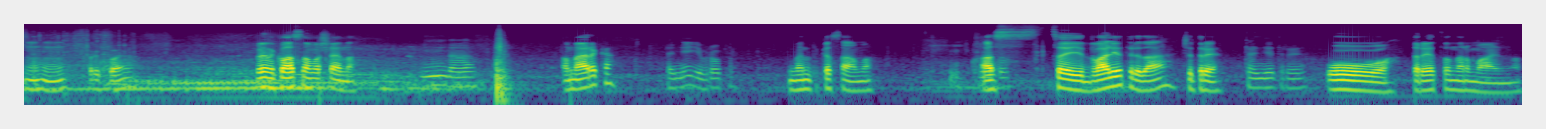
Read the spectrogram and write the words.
Угу, прикольно. Блін, класна машина. Да. Америка? Та ні, Європа. У мене така сама. Круто. А с- цей 2 літри, да? Чи 3? Та ні, три. О, 3 то нормально.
